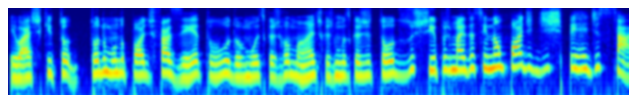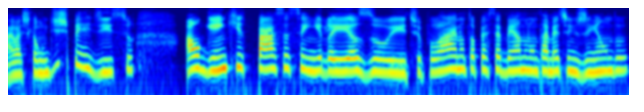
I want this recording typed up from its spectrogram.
Eu acho que to- todo mundo pode fazer tudo, músicas românticas, músicas de todos os tipos, mas assim, não pode desperdiçar. Eu acho que é um desperdício alguém que passa assim, ileso e tipo, ai, não tô percebendo, não tá me atingindo.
